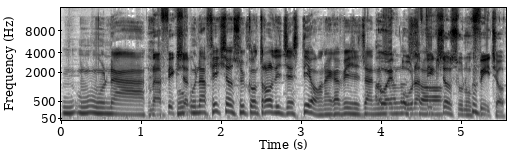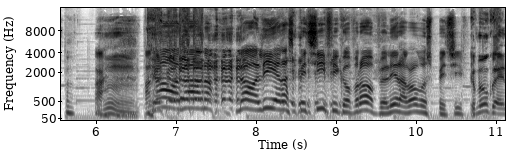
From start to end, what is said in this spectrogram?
una, Una fiction. fiction sul controllo di gestione, capisci? Cioè, non, o non una so. fiction su un ufficio. Ah. Mm. Ah, no, no, no, no, lì era specifico proprio, lì era proprio specifico. Comunque,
